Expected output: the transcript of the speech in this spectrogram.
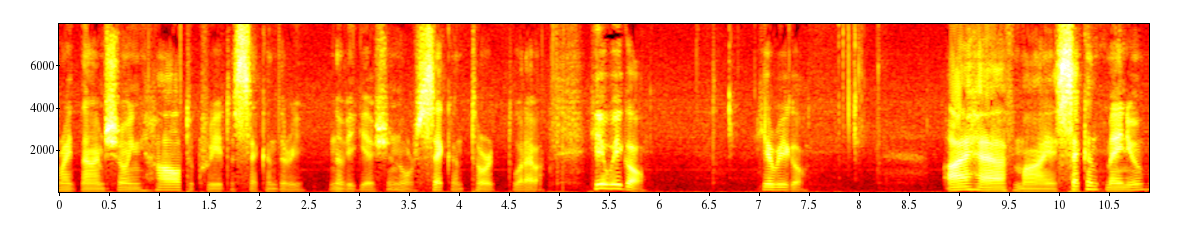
Right now I'm showing how to create a secondary navigation or second third whatever. Here we go. Here we go I have my second menu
